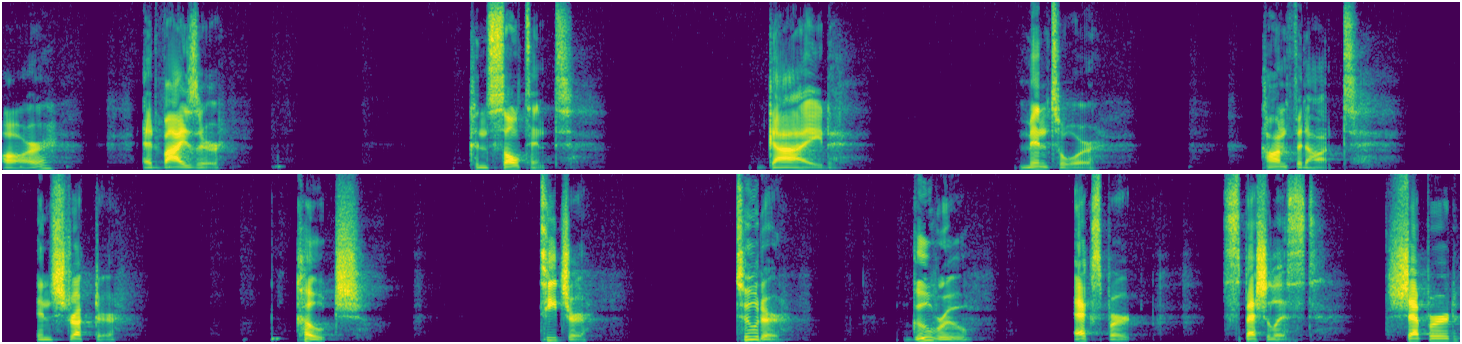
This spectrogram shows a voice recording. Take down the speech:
are advisor, consultant, guide, mentor confidant, instructor, coach, teacher, tutor, guru, expert, specialist, shepherd,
